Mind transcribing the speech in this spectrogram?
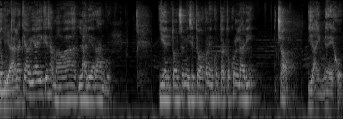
locutora que había ahí que se llamaba Lali Arango. Y entonces me dice, te voy a poner en contacto con Lari, chao. Y ahí me dejó.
